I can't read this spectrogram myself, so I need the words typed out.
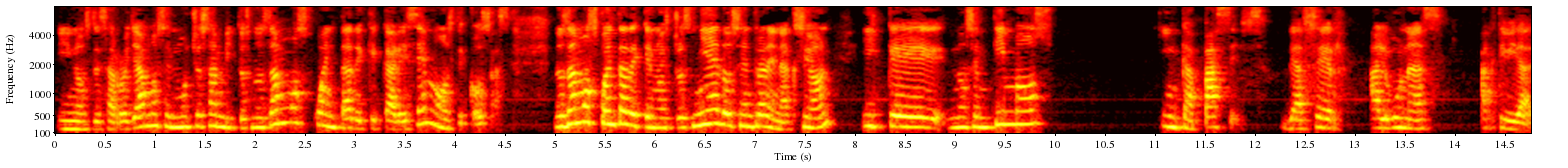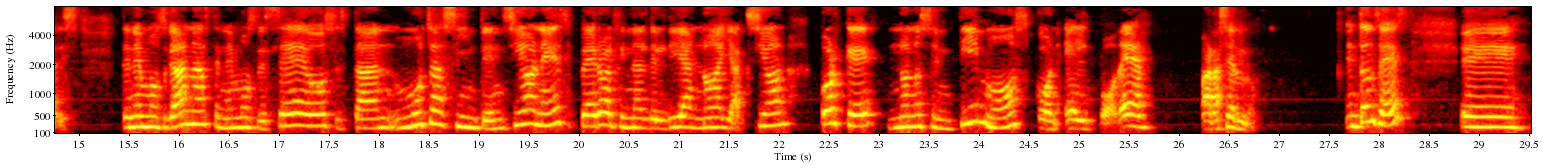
y nos desarrollamos en muchos ámbitos, nos damos cuenta de que carecemos de cosas. Nos damos cuenta de que nuestros miedos entran en acción y que nos sentimos incapaces de hacer algunas actividades. Tenemos ganas, tenemos deseos, están muchas intenciones, pero al final del día no hay acción porque no nos sentimos con el poder para hacerlo. Entonces, eh,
